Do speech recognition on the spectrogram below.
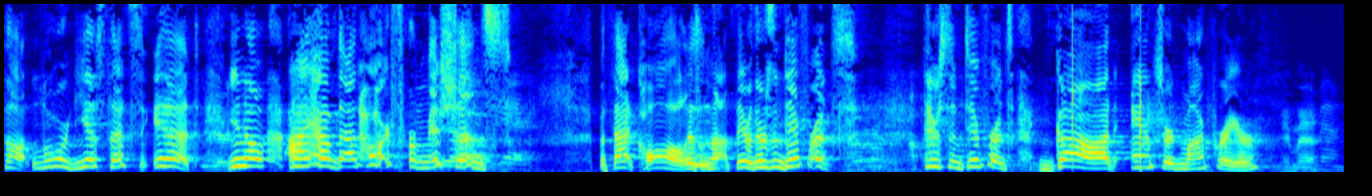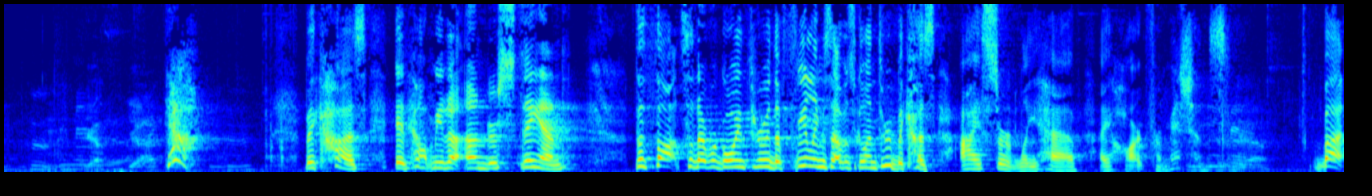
thought, Lord, yes, that's it. You know, I have that heart for missions. But that call is not there. There's a difference. There's a difference. God answered my prayer. Amen. Yeah. Because it helped me to understand the thoughts that I were going through, the feelings I was going through, because I certainly have a heart for missions. But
